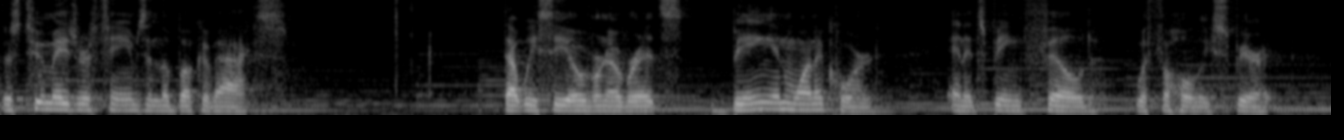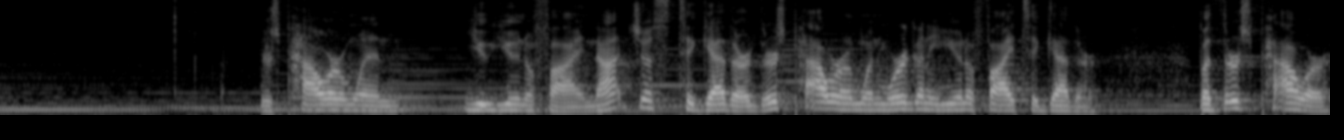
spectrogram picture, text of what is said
There's two major themes in the book of Acts that we see over and over it's being in one accord and it's being filled with the Holy Spirit. There's power when you unify, not just together. There's power when we're going to unify together, but there's power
